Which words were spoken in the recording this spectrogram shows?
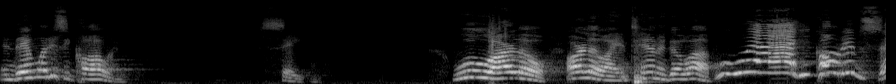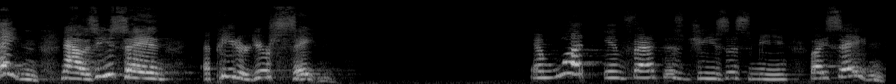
And then what does he call him? Satan. Woo, Arlo. Arlo, I intend to go up. Woo, ah, he called him Satan. Now, is he saying, uh, Peter, you're Satan? And what, in fact, does Jesus mean by Satan?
